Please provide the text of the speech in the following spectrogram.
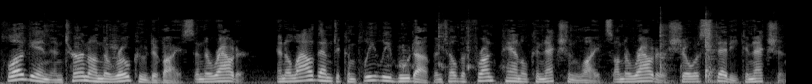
Plug in and turn on the Roku device and the router, and allow them to completely boot up until the front panel connection lights on the router show a steady connection.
